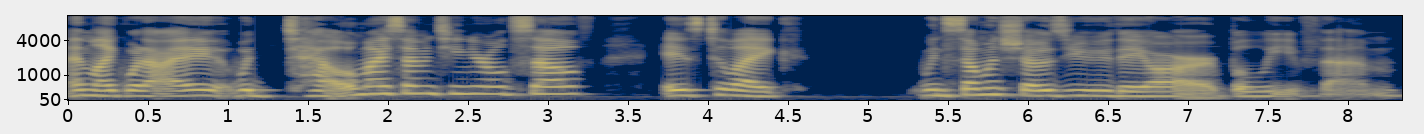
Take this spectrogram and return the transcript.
and like what I would tell my 17 year old self is to like when someone shows you who they are, believe them.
